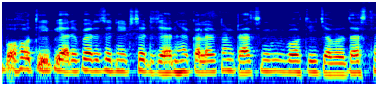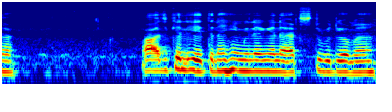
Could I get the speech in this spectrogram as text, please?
बहुत ही प्यारे प्यारे से नीट से डिज़ाइन है। कलर कंट्रास्टिंग भी बहुत ही ज़बरदस्त है। आज के लिए इतने ही मिलेंगे नेक्स्ट वीडियो में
